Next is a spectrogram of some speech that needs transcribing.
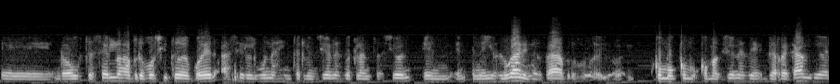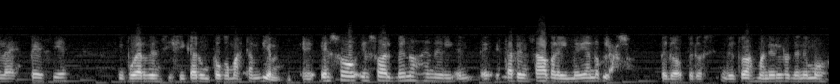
eh, robustecerlos a propósito de poder hacer algunas intervenciones de plantación en, en, ellos lugares, ¿verdad? Como, como, como acciones de, recambio de las especies y poder densificar un poco más también. Eh, eso, eso al menos en el, está pensado para el mediano plazo, pero, pero de todas maneras lo tenemos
